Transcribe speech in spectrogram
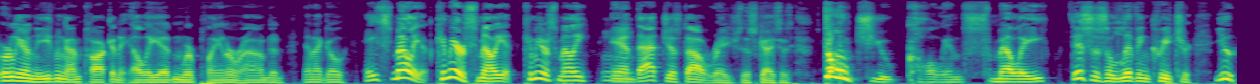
earlier in the evening I'm talking to Elliott and we're playing around and, and I go, Hey Smelliot, come here, Smelliot, come here, Smelly. And that just outraged this guy says, Don't you call him smelly. This is a living creature. You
